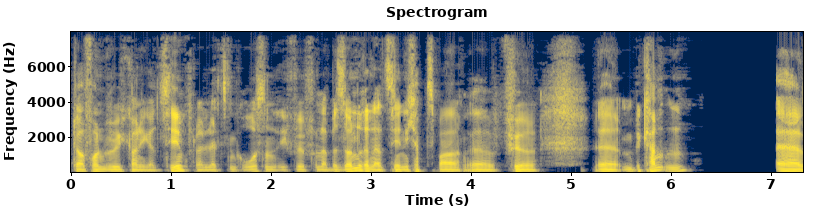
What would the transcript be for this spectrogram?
Davon würde ich gar nicht erzählen, von der letzten großen. Ich will von der besonderen erzählen. Ich habe zwar äh, für äh, einen Bekannten, äh,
